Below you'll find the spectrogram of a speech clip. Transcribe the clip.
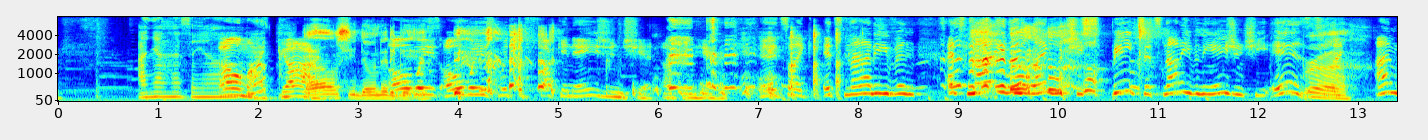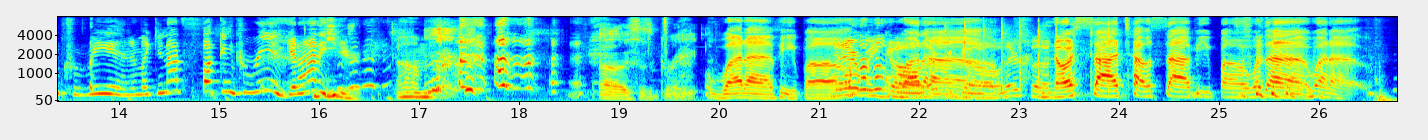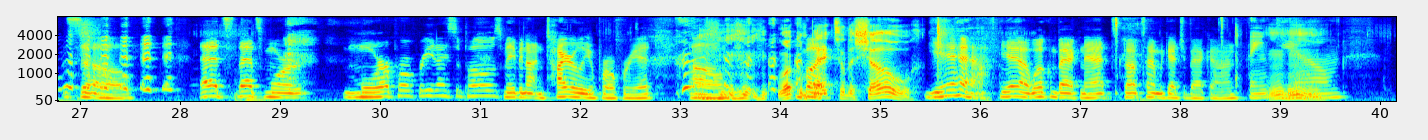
안녕하세요. Oh my god. Oh, she doing it again. Always, always with the fucking Asian shit up in here. And it's like, it's not even, it's not even the language she speaks. It's not even the Asian she is. She's Bruh. like, I'm Korean. I'm like, you're not fucking Korean. Get out of here. Um, Oh, this is great. What up, people? there we go. What there we up? go. There's the, North side, south side, people. What up? What up? so that's, that's more, more appropriate, I suppose. Maybe not entirely appropriate. Um, Welcome but- back to the show. yeah, yeah. Welcome back, Nat. It's about time we got you back on. Thank Mhm. you.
